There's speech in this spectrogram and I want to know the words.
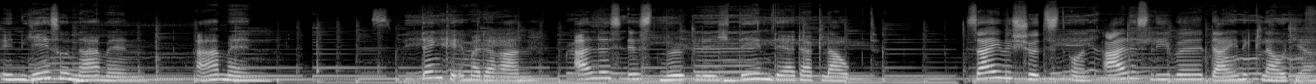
In Jesu Namen. Amen. Denke immer daran, alles ist möglich dem, der da glaubt. Sei beschützt und alles Liebe, deine Claudia.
